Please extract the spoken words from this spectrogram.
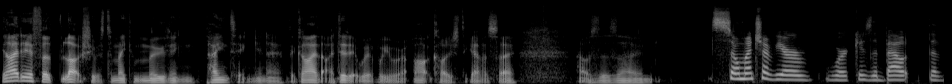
The idea for Luxury was to make a moving painting. You know, the guy that I did it with, we were at art college together, so that was the zone. so much of your work is about the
